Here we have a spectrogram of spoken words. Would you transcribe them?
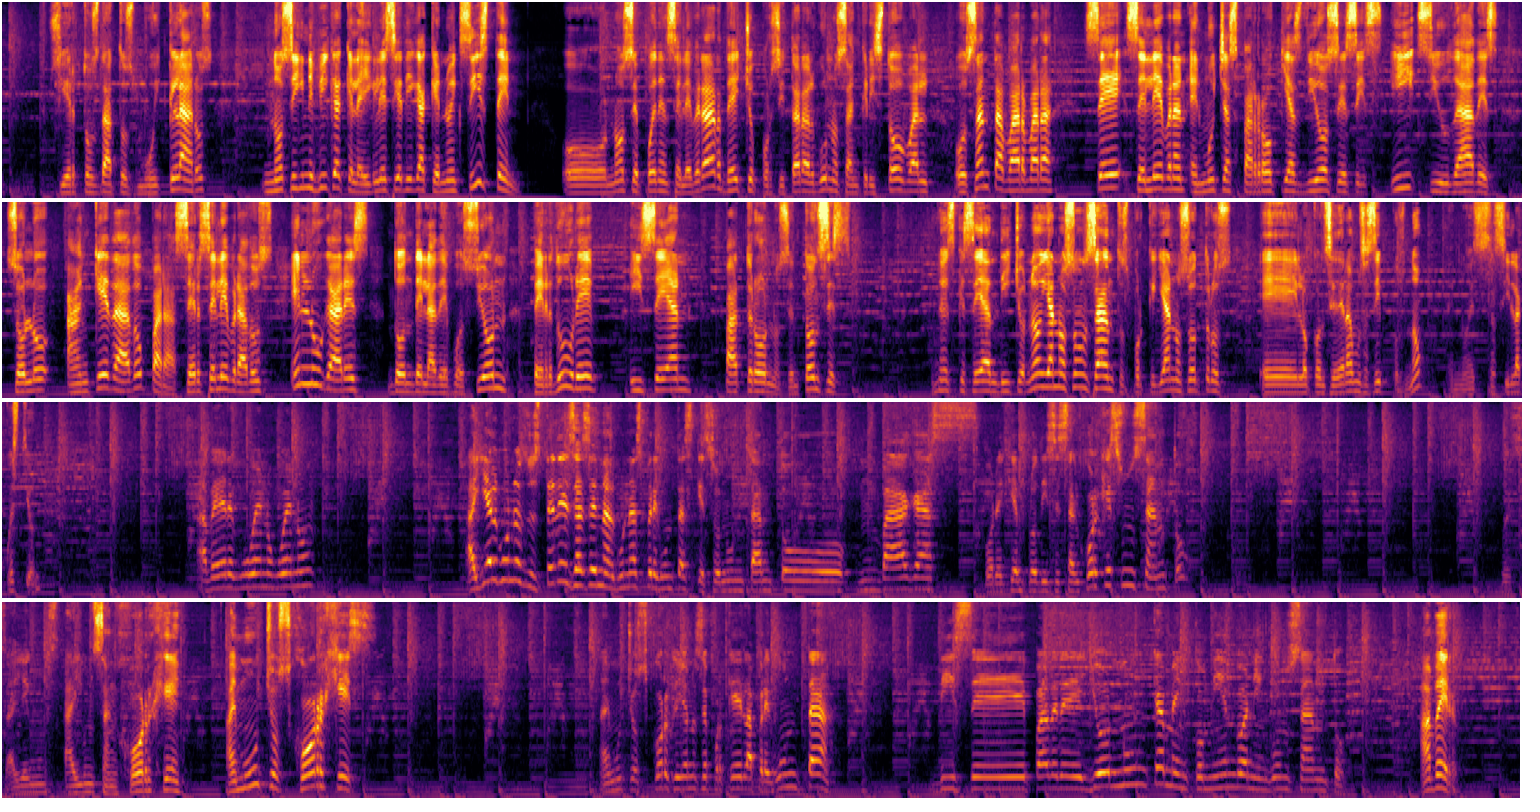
ciertos datos muy claros, no significa que la iglesia diga que no existen o no se pueden celebrar. De hecho, por citar algunos, San Cristóbal o Santa Bárbara se celebran en muchas parroquias, diócesis y ciudades. Solo han quedado para ser celebrados en lugares donde la devoción perdure y sean patronos. Entonces, no es que sean dicho, no, ya no son santos porque ya nosotros eh, lo consideramos así. Pues no, no es así la cuestión. A ver, bueno, bueno. Ahí algunos de ustedes hacen algunas preguntas que son un tanto vagas. Por ejemplo, dice, ¿San Jorge es un santo? Pues hay un, hay un San Jorge. Hay muchos Jorges. Hay muchos Jorge. Yo no sé por qué la pregunta. Dice, padre, yo nunca me encomiendo a ningún santo. A ver,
